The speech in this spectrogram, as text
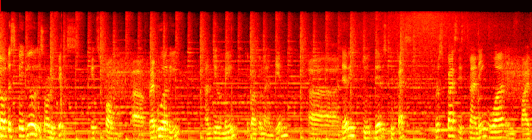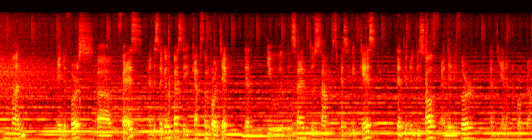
so the schedule is already fixed it's from uh, February until May 2019 uh, there is two there is two phases. First phase is training one in five months in the first uh, phase, and the second phase is capstone project that you will be assigned to some specific case that you will be solved and deliver at the end of the program.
